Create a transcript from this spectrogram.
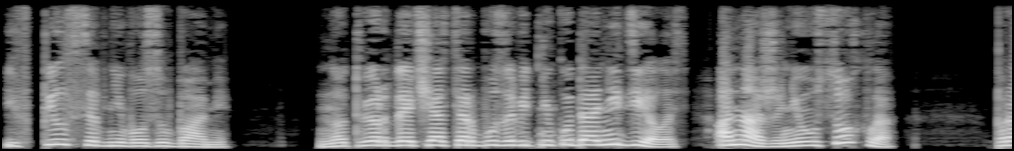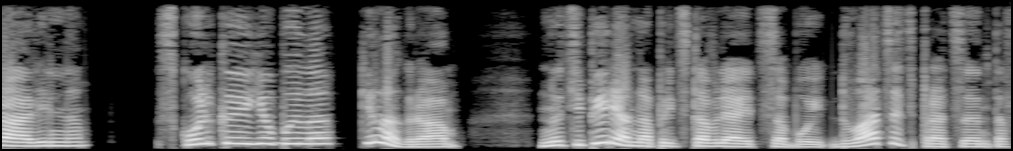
и впился в него зубами. Но твердая часть арбуза ведь никуда не делась. Она же не усохла? Правильно. Сколько ее было? Килограмм. Но теперь она представляет собой 20%.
